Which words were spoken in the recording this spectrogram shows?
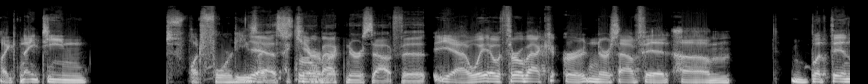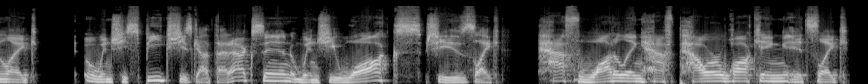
like nineteen what forties? yeah, I, I can't remember throwback nurse outfit. yeah, a throwback or nurse outfit. Um, but then like when she speaks, she's got that accent. When she walks, she's like half waddling, half power walking. It's like,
